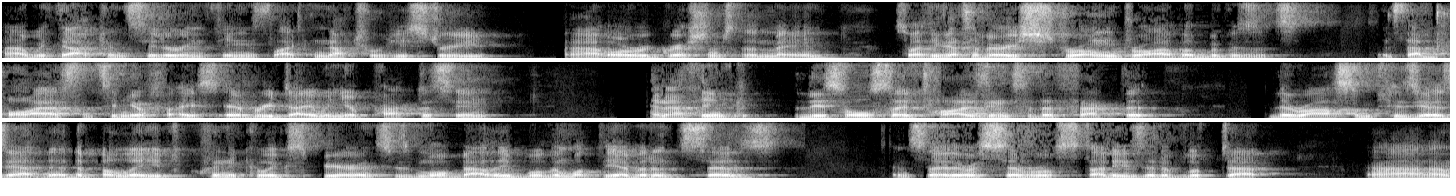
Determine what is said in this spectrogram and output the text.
uh, without considering things like natural history uh, or regression to the mean. So I think that's a very strong driver because it's it's that bias that's in your face every day when you're practicing. And I think this also ties into the fact that there are some physios out there that believe clinical experience is more valuable than what the evidence says. And so there are several studies that have looked at uh,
